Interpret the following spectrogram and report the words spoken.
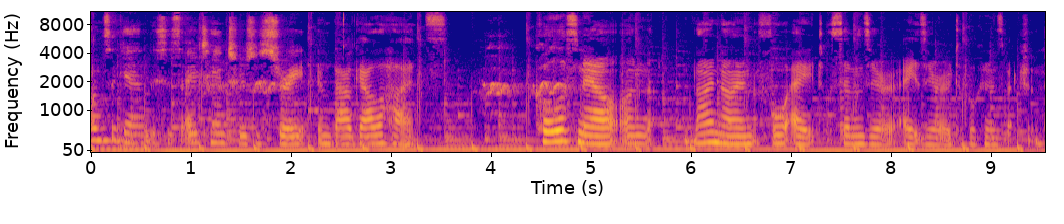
Once again, this is 18 Tutus Street in Balgowlah Heights. Call us now on 99487080 to book an inspection.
